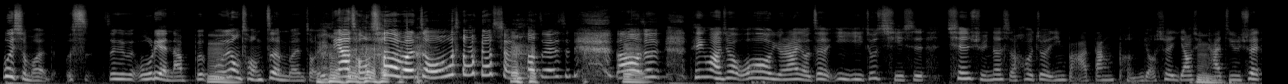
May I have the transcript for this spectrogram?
为什么是这个无脸男不不用从正门走，嗯、一定要从侧门走？我为什么没有想到这件事？然后我就听完就哦，原来有这个意义。就其实千寻那时候就已经把他当朋友，所以邀请他进去，嗯、所以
